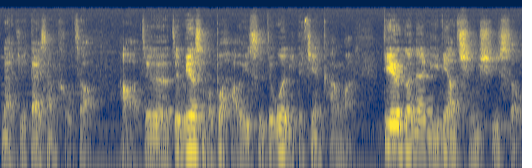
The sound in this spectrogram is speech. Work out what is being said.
那就戴上口罩。好，这个这没有什么不好意思，就问你的健康嘛。第二个呢，你一定要勤洗手。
